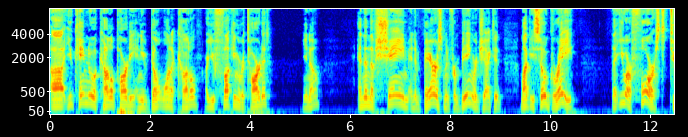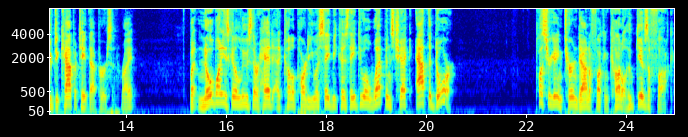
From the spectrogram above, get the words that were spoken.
uh, you came to a cuddle party and you don't want to cuddle? Are you fucking retarded? You know? And then the shame and embarrassment from being rejected might be so great that you are forced to decapitate that person, right? But nobody's going to lose their head at Cuddle Party USA because they do a weapons check at the door. Plus, you're getting turned down to fucking cuddle. Who gives a fuck?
